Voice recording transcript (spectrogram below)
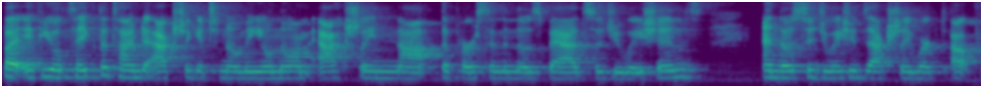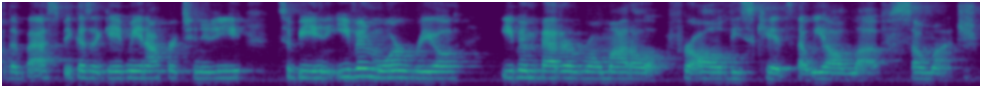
But if you'll take the time to actually get to know me, you'll know I'm actually not the person in those bad situations. And those situations actually worked out for the best because it gave me an opportunity to be an even more real, even better role model for all of these kids that we all love so much.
